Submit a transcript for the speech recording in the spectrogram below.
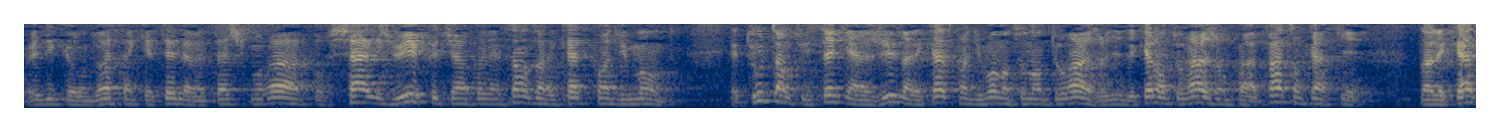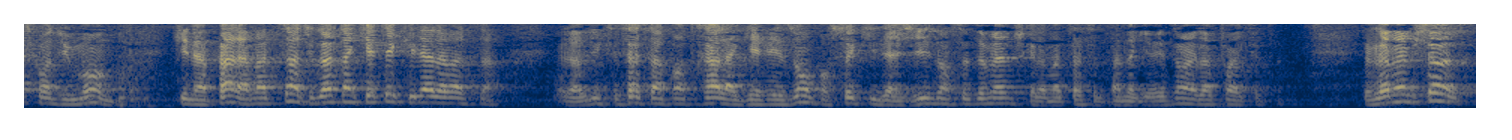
veut dit que l'on doit s'inquiéter de la matache pour chaque juif que tu as en connaissance dans les quatre coins du monde. Et tout le temps que tu sais qu'il y a un juif dans les quatre coins du monde dans ton entourage, je veux dire, de quel entourage on parle? Pas ton quartier. Dans les quatre coins du monde, qui n'a pas la matzah, tu dois t'inquiéter qu'il a la matzah. Et là, on dit que c'est ça, ça apportera la guérison pour ceux qui agissent dans ce domaine, puisque la matzah, c'est le pain de la guérison et la foi, etc. Donc la même chose,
